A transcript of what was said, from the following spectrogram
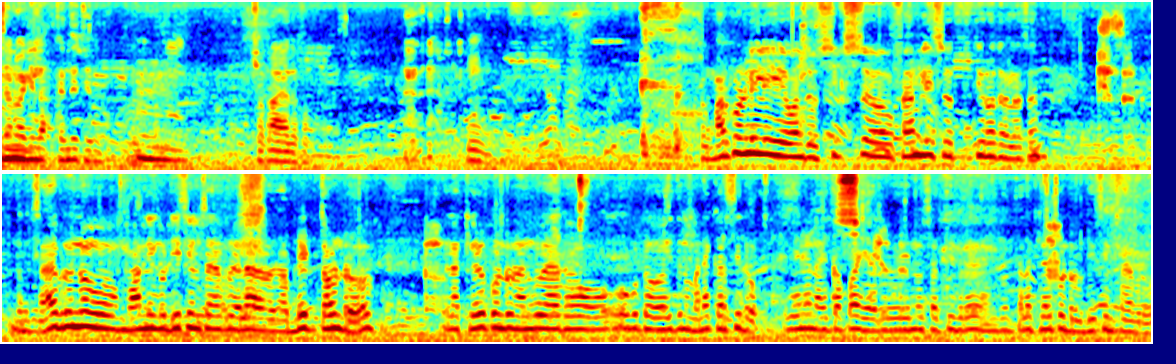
ಚೆನ್ನಾಗಿಲ್ಲ ತಂದೆ ತೀರು ಮಾಡ್ಕೊಳ್ಳಿ ಒಂದು ಸಿಕ್ಸ್ ಫ್ಯಾಮಿಲೀಸ್ ತಿರೋದ್ರಲ್ಲ ಸರ್? ನಮ್ಮ ಸಾಹೇಬ್ರು ಮಾರ್ನಿಂಗು ಡಿ ಸಿ ಎಂ ಸಾಹೇಬ್ರು ಎಲ್ಲ ಅಪ್ಡೇಟ್ ತೊಗೊಂಡ್ರು. ಎಲ್ಲ ಕೇಳ್ಕೊಂಡ್ರು ನನಗೂ ಅದು ಹೋಗ್ಬಿಟ್ಟು ಇದನ್ನು ಮನೆ ಕರೆಸಿದ್ರು. ಏನೇನು ಆಯ್ತಪ್ಪ, ಯಾರು ಏನು ಸತ್ತಿದ್ರೆ ಅಂತೆಲ್ಲ ಕೇಳ್ಕೊಂಡ್ರು ಡಿ ಸಿ ಸಾಹೇಬರು.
